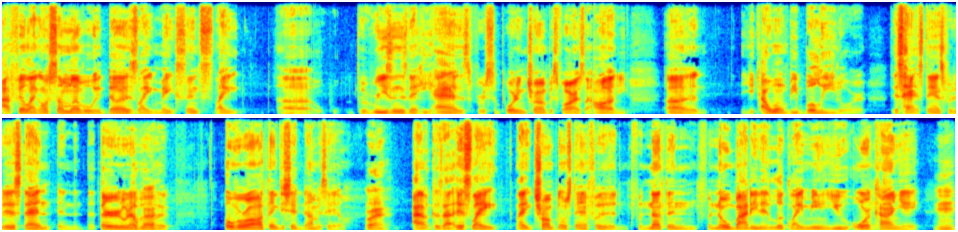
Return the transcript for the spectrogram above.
I feel like on some level it does like make sense. Like uh, the reasons that he has for supporting Trump, as far as like, oh, uh, I won't be bullied or this hat stands for this, that, and, and the third, whatever. Okay. But overall, I think this shit dumb as hell. right, I because I, it's like like Trump don't stand for for nothing for nobody that look like me and you or Kanye Mhm.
